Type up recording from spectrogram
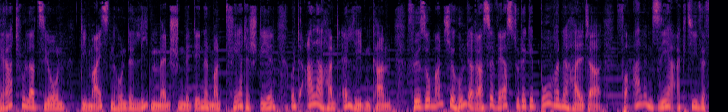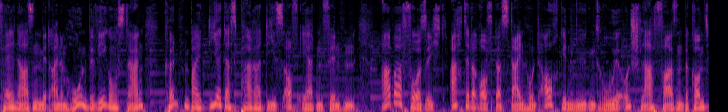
Gratulation, die meisten Hunde lieben Menschen, mit denen man Pferde stehlen und allerhand erleben kann. Für so manche Hunderasse wärst du der geborene Halter. Vor allem sehr aktive Fellnasen mit einem hohen Bewegungsdrang könnten bei dir das Paradies auf Erden finden. Aber Vorsicht, achte darauf, dass dein Hund auch genügend Ruhe und Schlafphasen bekommt,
